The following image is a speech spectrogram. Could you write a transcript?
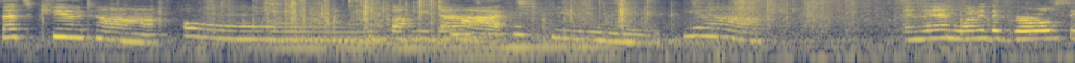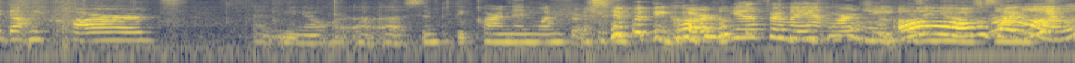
That's cute, huh? Oh, You bought me that. cute. Yeah. And then one of the girls, they got me cards. And, you know, a, a sympathy card. And then one girl. she Sympathy card. Yeah, from my Aunt Margie. Oh, they knew I was was gone. like,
